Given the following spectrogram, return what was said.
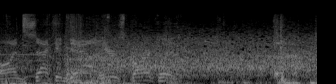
On second down, here's Barkley.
